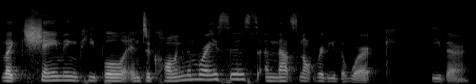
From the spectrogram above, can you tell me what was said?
like shaming people into calling them racist, and that's not really the work either.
